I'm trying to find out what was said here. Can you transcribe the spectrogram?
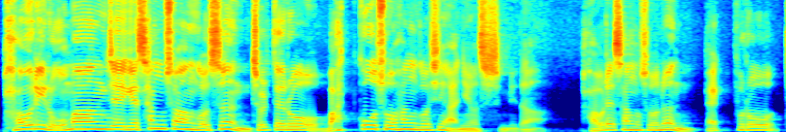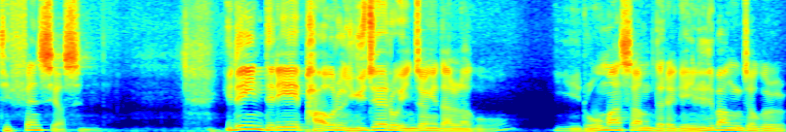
바울이 로마 황제에게 상소한 것은 절대로 맞고소한 것이 아니었습니다. 바울의 상소는 100% 디펜스였습니다. 유대인들이 바울을 유죄로 인정해 달라고 이 로마 사람들에게 일방적으로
